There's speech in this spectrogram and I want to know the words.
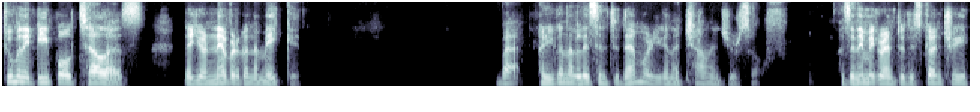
Too many people tell us that you're never going to make it. But are you going to listen to them or are you going to challenge yourself? As an immigrant to this country,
